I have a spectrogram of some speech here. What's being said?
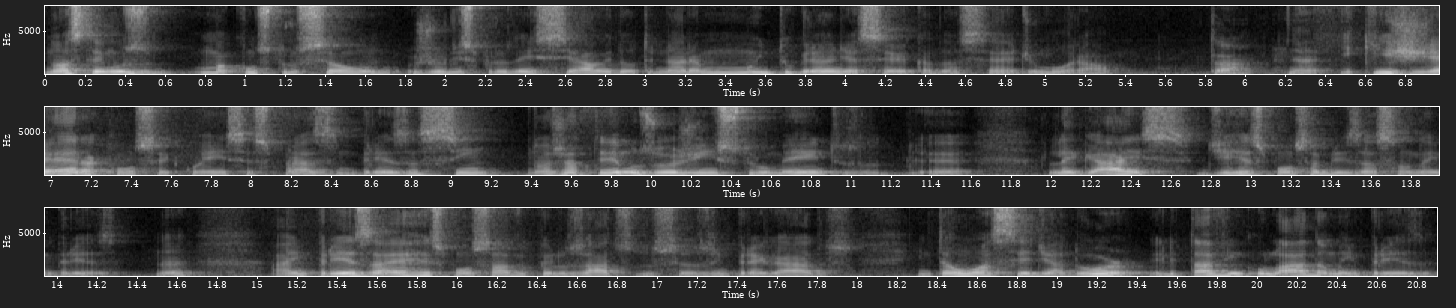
Nós temos uma construção jurisprudencial e doutrinária muito grande acerca do assédio moral. Tá. Né? E que gera consequências para as empresas, sim. Nós já temos hoje instrumentos é, legais de responsabilização da empresa. Né? A empresa é responsável pelos atos dos seus empregados então o assediador ele está vinculado a uma empresa.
